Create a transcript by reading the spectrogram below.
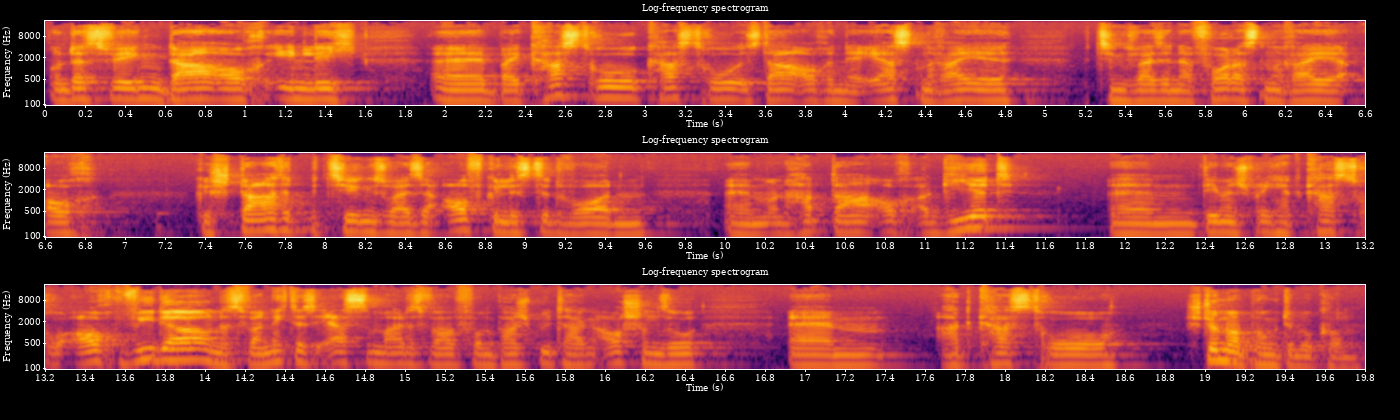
Und deswegen da auch ähnlich äh, bei Castro. Castro ist da auch in der ersten Reihe, beziehungsweise in der vordersten Reihe auch gestartet, beziehungsweise aufgelistet worden ähm, und hat da auch agiert. Ähm, dementsprechend hat Castro auch wieder, und das war nicht das erste Mal, das war vor ein paar Spieltagen auch schon so, ähm, hat Castro Stürmerpunkte bekommen.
